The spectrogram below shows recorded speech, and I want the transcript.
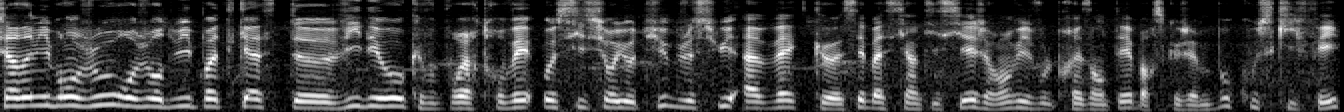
Chers amis, bonjour. Aujourd'hui, podcast euh, vidéo que vous pourrez retrouver aussi sur YouTube. Je suis avec euh, Sébastien Tissier. J'avais envie de vous le présenter parce que j'aime beaucoup ce qu'il fait.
